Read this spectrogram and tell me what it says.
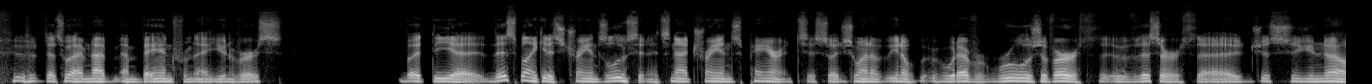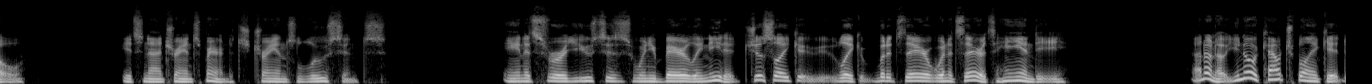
That's why I'm not, I'm banned from that universe. But the, uh, this blanket is translucent. It's not transparent. So I just want to, you know, whatever rulers of earth, of this earth, uh, just so you know, it's not transparent. It's translucent. And it's for uses when you barely need it. Just like, like, but it's there when it's there, it's handy I don't know. You know, a couch blanket,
